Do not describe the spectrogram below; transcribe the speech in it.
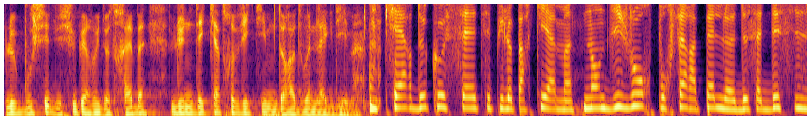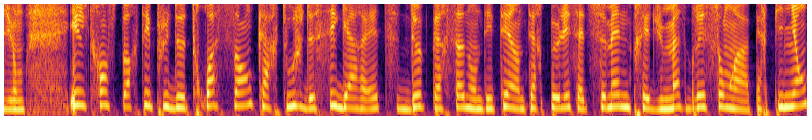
le boucher du Super U de Trèbes, l'une des quatre victimes de Radouane Lagdim. Pierre de Cossette, et puis le parquet a maintenant 10 jours pour faire appel de cette décision. Il transportait plus de 300 cartouches de cigarettes. Deux personnes ont été interpellées cette semaine près du Mas-Bresson à Perpignan.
